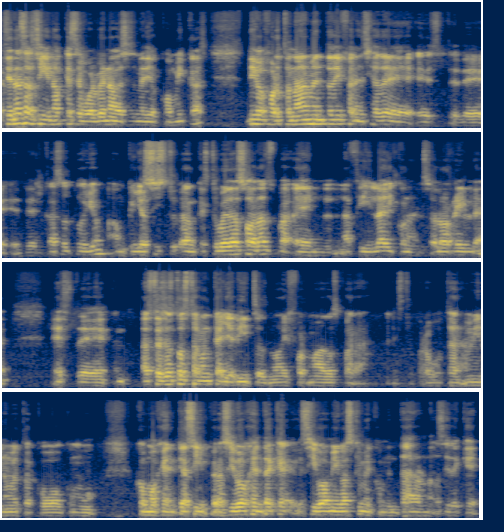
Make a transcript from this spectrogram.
tienes así, ¿no? Que se vuelven a veces medio cómicas. Digo, afortunadamente, a diferencia de, este, de, del caso tuyo, aunque yo sí, aunque estuve dos horas en la fila y con el sol horrible, este, hasta esos todos estaban calladitos, ¿no? Y formados para, para votar. A mí no me tocó como, como gente así, pero sí hubo gente que, sí hubo amigos que me comentaron, ¿no? Así de que,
